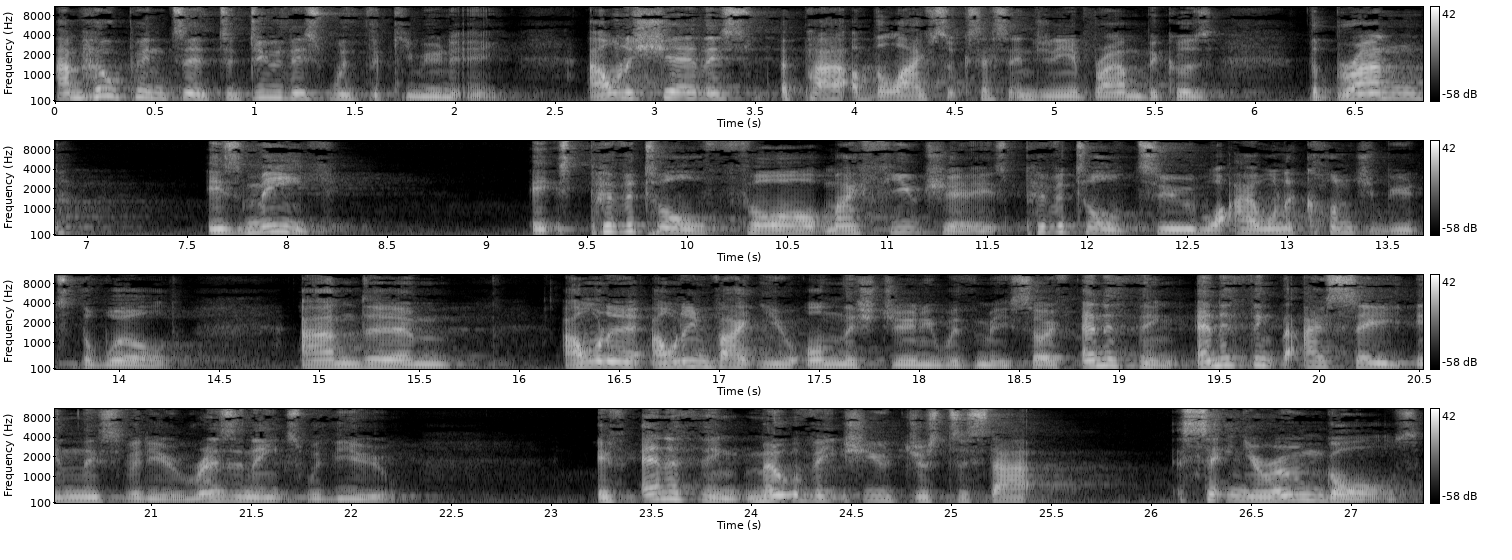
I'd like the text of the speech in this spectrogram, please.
I'm hoping to, to do this with the community. I want to share this a part of the Life Success Engineer brand because the brand is me. It's pivotal for my future. It's pivotal to what I want to contribute to the world. And um, I want to I want to invite you on this journey with me. So if anything, anything that I say in this video resonates with you, if anything motivates you just to start setting your own goals,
